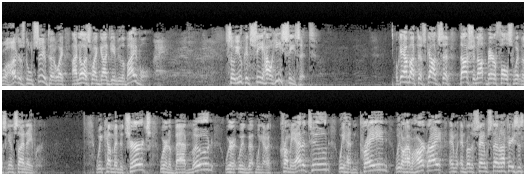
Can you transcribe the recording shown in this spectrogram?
Well, I just don't see it that way. I know that's why God gave you the Bible. So you can see how He sees it. Okay, how about this? God said, Thou shalt not bear false witness against thy neighbor. We come into church, we're in a bad mood, we're, we've got, we got a crummy attitude, we hadn't prayed, we don't have a heart right, and, and Brother Sam standing out there, he says,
